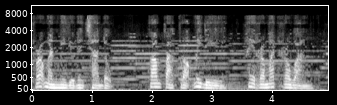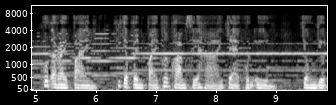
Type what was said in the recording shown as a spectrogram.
เพราะมันมีอยู่ในชาดก ความปากเปราะไม่ดี ให้ระมัดระวัง พูดอะไรไปที่จะเป็นไปเพื่อความเสียหายแก่คนอื่น จงหยุด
